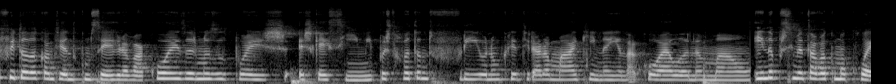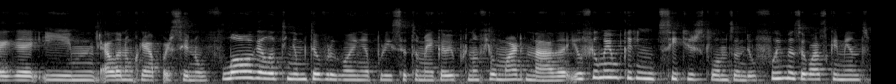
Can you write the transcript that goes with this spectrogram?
fui toda contente, comecei a gravar coisas, mas depois esqueci-me. E depois estava tanto frio, eu não queria tirar a máquina e andar com ela na mão. E ainda por cima eu estava com uma colega e ela não queria aparecer no vlog, ela tinha muita vergonha, por isso eu também acabei por não filmar nada. Eu filmei um bocadinho de sítios de Londres onde eu fui, mas eu basicamente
